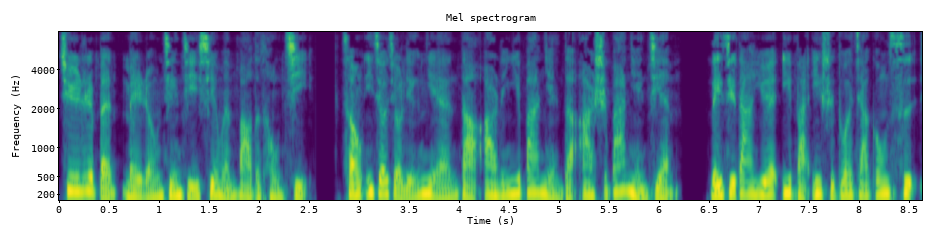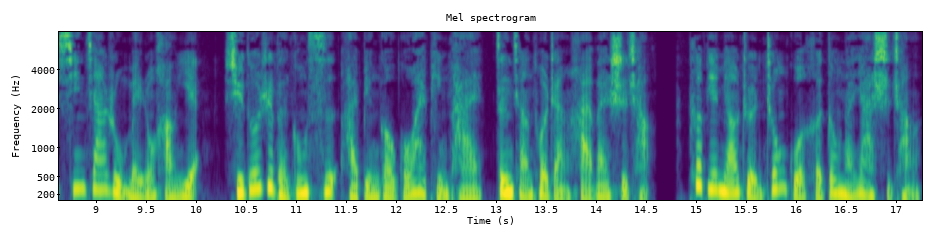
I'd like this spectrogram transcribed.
据日本美容经济新闻报的统计，从一九九零年到二零一八年的二十八年间，累计大约一百一十多家公司新加入美容行业。许多日本公司还并购国外品牌，增强拓展海外市场，特别瞄准中国和东南亚市场，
